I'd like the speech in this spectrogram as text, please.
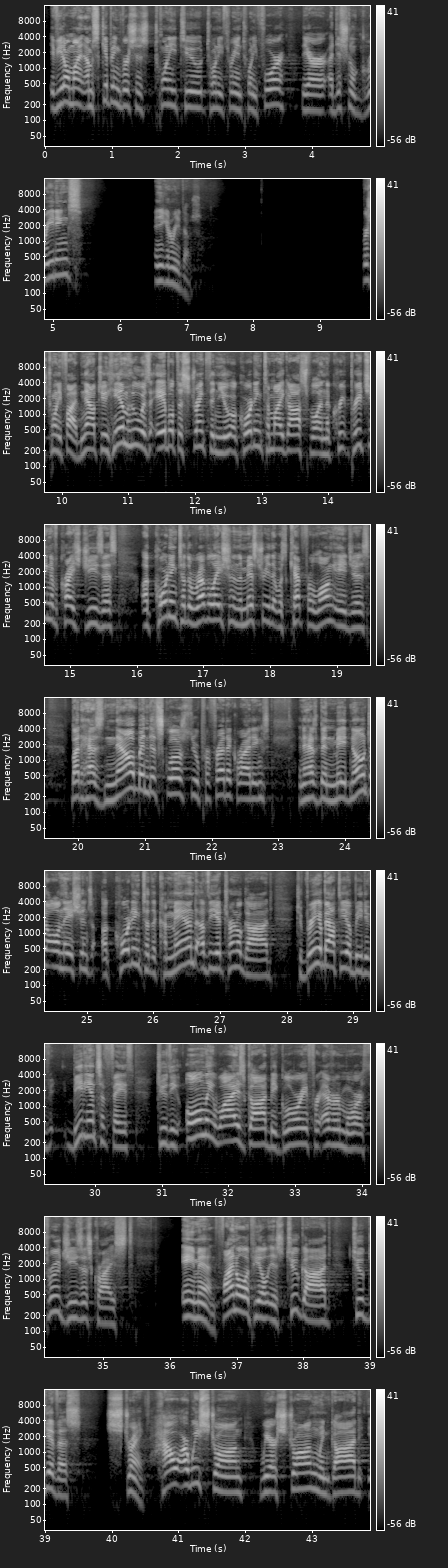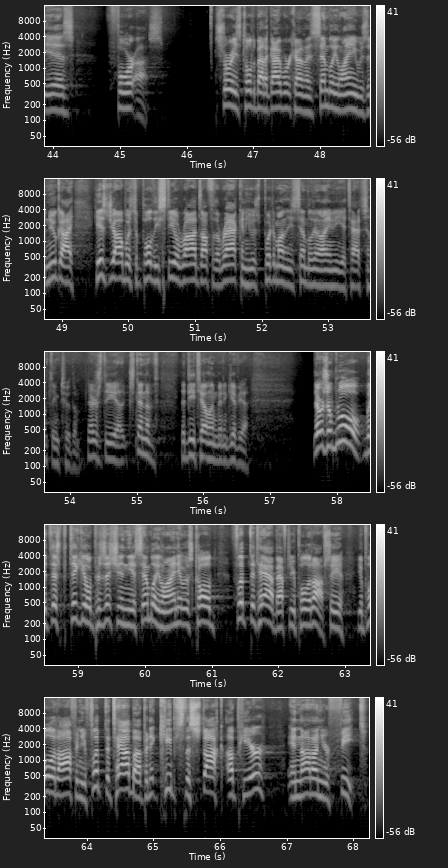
If you don't mind, I'm skipping verses 22, 23, and 24. There are additional greetings, and you can read those. Verse 25 Now to him who was able to strengthen you according to my gospel and the cre- preaching of Christ Jesus, according to the revelation of the mystery that was kept for long ages but has now been disclosed through prophetic writings and has been made known to all nations according to the command of the eternal God to bring about the obedience of faith to the only wise God be glory forevermore through Jesus Christ. Amen. Final appeal is to God to give us strength. How are we strong? We are strong when God is for us. Story is told about a guy working on an assembly line. He was a new guy. His job was to pull these steel rods off of the rack, and he was put them on the assembly line, and he attached something to them. There's the uh, extent of the detail I'm going to give you. There was a rule with this particular position in the assembly line. It was called flip the tab after you pull it off. So you, you pull it off and you flip the tab up, and it keeps the stock up here and not on your feet.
